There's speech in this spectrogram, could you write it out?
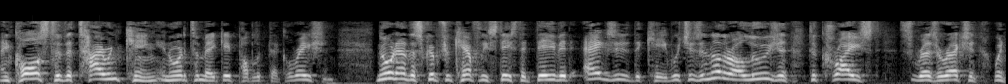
and calls to the tyrant king in order to make a public declaration. Note how the scripture carefully states that David exited the cave, which is another allusion to Christ's resurrection when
